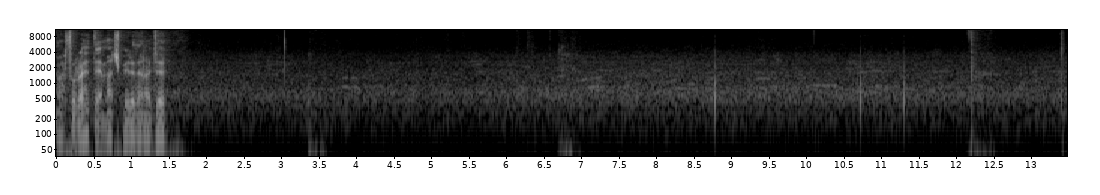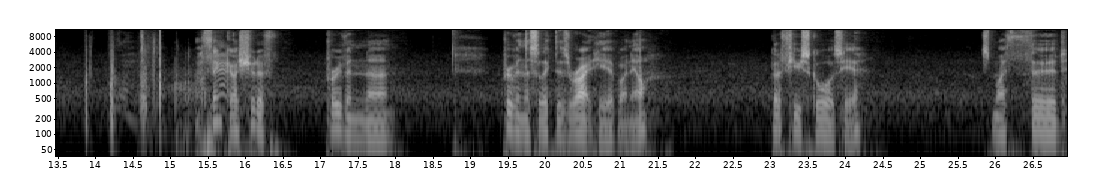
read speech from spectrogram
I thought I hit that much better than I did. I think I should have proven uh, proven the selectors right here by now. Got a few scores here. It's my third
